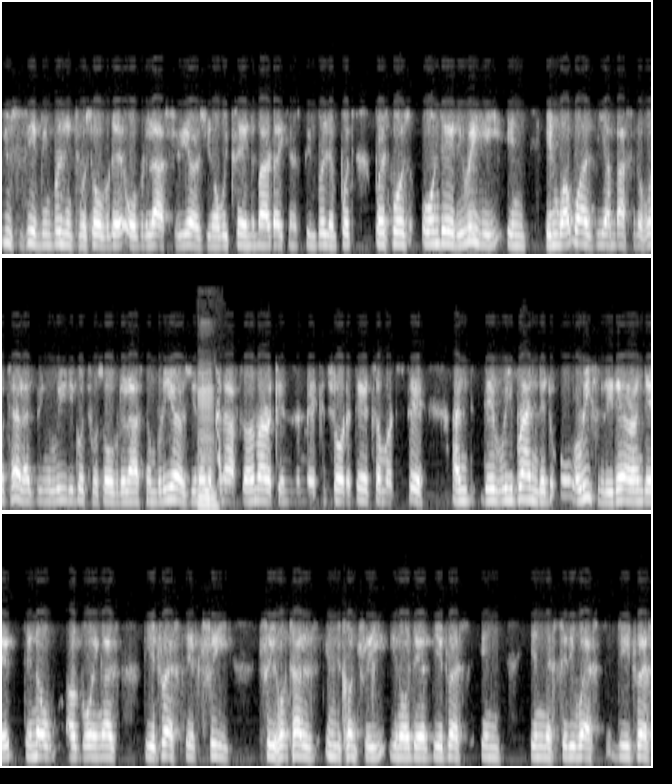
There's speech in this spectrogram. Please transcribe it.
UCC have been brilliant to us over the over the last few years. You know, we play in the Mardyke and it's been brilliant. But but I suppose Eoin Daly really in in what was the Ambassador Hotel has been really good to us over the last number of years. You know, mm. looking after Americans and making sure that they had somewhere to stay. And they've rebranded recently there, and they they now are going as the address. They have three three hotels in the country. You know, they have the address in in the City West, the address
